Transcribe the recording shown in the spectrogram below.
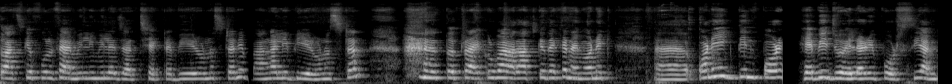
তো আজকে ফুল ফ্যামিলি মিলে যাচ্ছি একটা বিয়ের অনুষ্ঠানে, বাঙালি বিয়ের অনুষ্ঠান। তো ট্রাই করব। আর আজকে দেখেন আমি অনেক অনেক দিন পর হেভি জুয়েলারি পরছি। আমি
